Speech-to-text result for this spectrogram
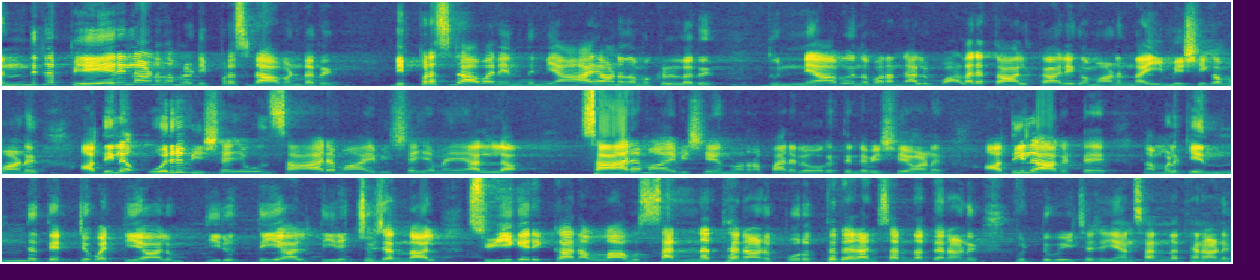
എന്തിന്റെ പേരിലാണ് നമ്മൾ ഡിപ്രസ്ഡ് ആവേണ്ടത്? ഡിപ്രസ്ഡ് ആവാൻ എന്ത് ന്യായമാണ് നമുക്കുള്ളത്? ദുന്യാവ് എന്ന് പറഞ്ഞാൽ വളരെ താൽക്കാലികമാണ് നൈമിഷികമാണ്. അതിലെ ഒരു വിഷയവും സാരമായ വിഷയമേ അല്ല. സാരമായ വിഷയം എന്ന് പറഞ്ഞാൽ പരലോകത്തിന്റെ വിഷയമാണ്. അതിലാകട്ടെ നമ്മൾക്ക് എന്ത് തെറ്റു പറ്റിയാലും തിരുത്തിയാൽ തിരിച്ചു ചെന്നാൽ സ്വീകരിക്കാൻ അള്ളാഹു സന്നദ്ധനാണ് പുറത്തു തരാൻ സന്നദ്ധനാണ് വിട്ടുവീഴ്ച ചെയ്യാൻ സന്നദ്ധനാണ്.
